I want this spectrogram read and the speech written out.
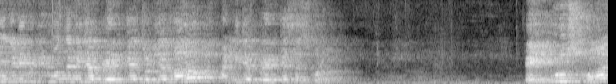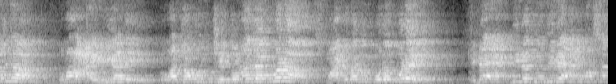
নেগেটিভিটির মধ্যে নিজের ব্রেনকে জড়িয়ে ফেলো আর নিজের ব্রেনকে শেষ করে এই পুরুষ সমাজ না, তোমার আইডিয়া নেই। তোমার যখন চেতনা জাগবে না স্মার্ট ভ্যালু পড়ে পড়ে, এটা একদিনে, দুদিনে, এক মাসে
